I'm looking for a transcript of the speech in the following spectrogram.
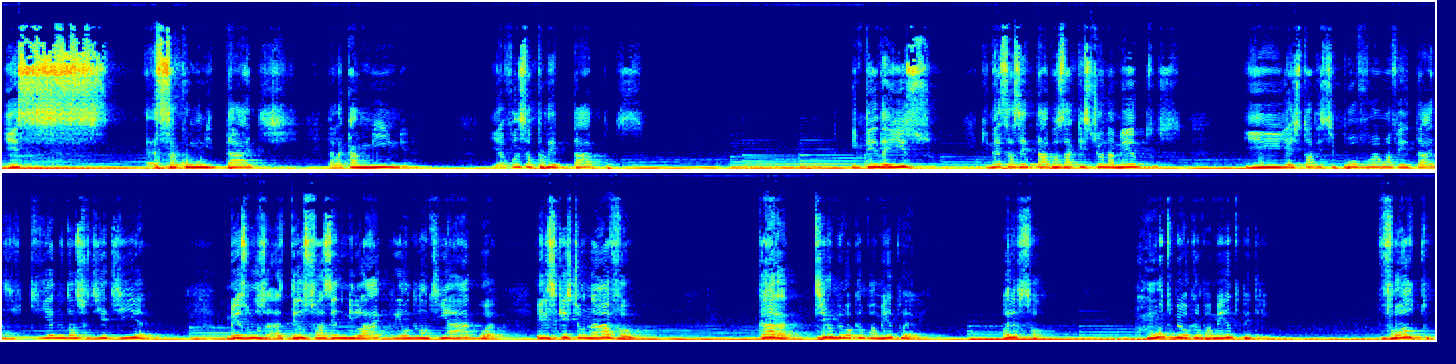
E esse, essa comunidade, ela caminha e avança por etapas. Entenda isso, que nessas etapas há questionamentos. E a história desse povo é uma verdade que é no nosso dia a dia. Mesmo Deus fazendo milagre onde não tinha água, eles questionavam. Cara, tira o meu acampamento, Ellen. Olha só. Monto o meu acampamento, Pedrinho. Volto,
